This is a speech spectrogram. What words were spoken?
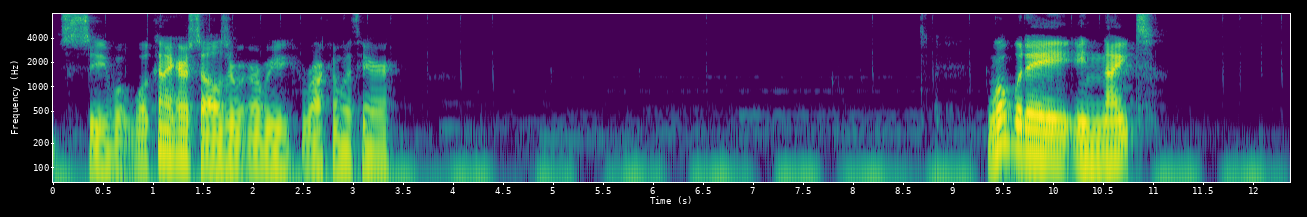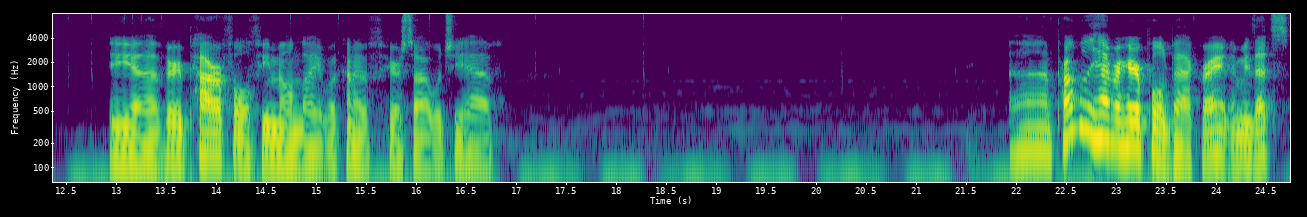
let's see what what kind of hairstyles are, are we rocking with here? What would a a knight a uh, very powerful female knight, what kind of hairstyle would she have? Uh, probably have her hair pulled back, right? I mean, that's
